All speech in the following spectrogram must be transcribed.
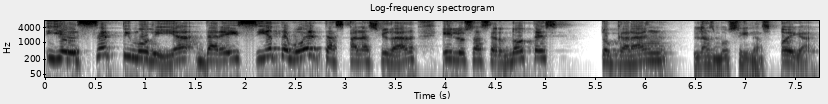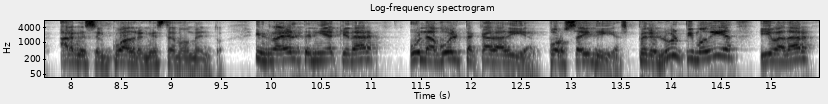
Y el séptimo día daréis siete vueltas a la ciudad y los sacerdotes tocarán las bocinas. Oiga, ármese el cuadro en este momento. Israel tenía que dar una vuelta cada día por seis días, pero el último día iba a dar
